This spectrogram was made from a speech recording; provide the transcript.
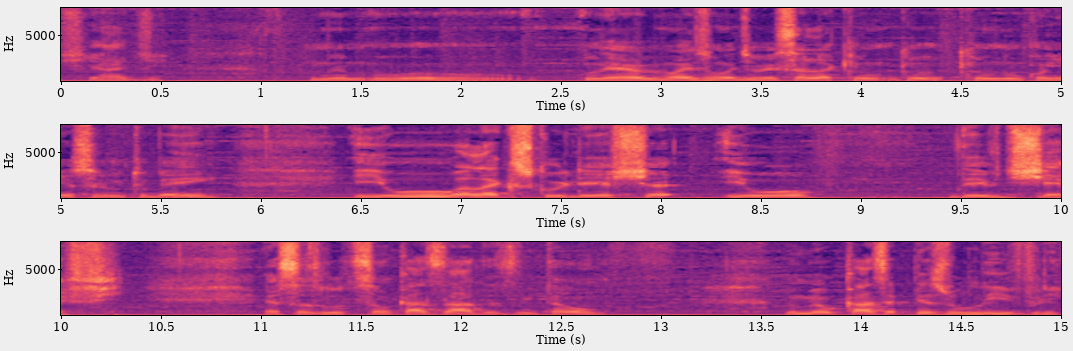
Riad. O, o Larry, mais um adversário lá que eu, que eu, que eu não conheço muito bem. E o Alex Kurdecha e o David Sheff. Essas lutas são casadas, então no meu caso é peso livre.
